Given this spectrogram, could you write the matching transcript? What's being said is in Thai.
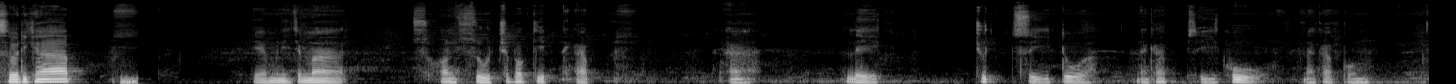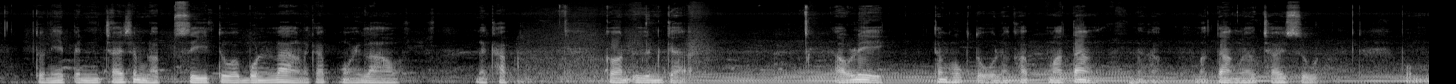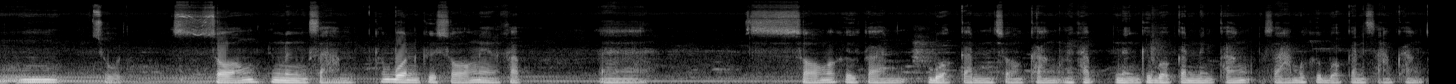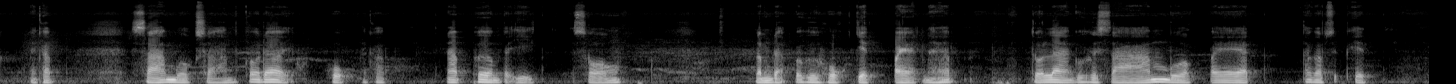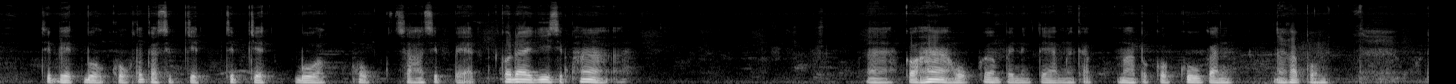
สวัสดีครับ เดี๋ยววันนี้จะมาสอนสูตรเฉพาะกิจนะครับเลขชุดสีตัวนะครับสีคู่นะครับผม ตัวนี้เป็นใช้สำหรับสีตัวบนล่างนะครับหอยลาวนะครับ ก่อนอื่นกะเอาเลขทั้ง 6 ตัวนะครับมาตั้งนะครับ มาตั้งแล้วใช้สูตรผม สูตร 2 1 1 3 ข้างบนคือ 2 เนี่ยนะครับอ่าสองก็คือการบวกกัน 2 ครั้งนะครับ 1 คือบวกกัน 1 ครั้ง 3 ก็คือบวกกัน 3 ครั้งนะครับ3บวก3 ก็ได้ 6 นะครับ นับเพิ่มไปอีก 2ลำดับก็คือ 6 7 8 นะครับ ตัวล่างก็คือ 3 บวก 8 เท่ากับ 11 11 บวก6เท่ากับ 17 17 บวก6 38 ก็ได้ 25 อ่า ก็ 5 6 เพิ่มเป็น 1 แต้มนะครับ มาประกบคู่กันนะครับผม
